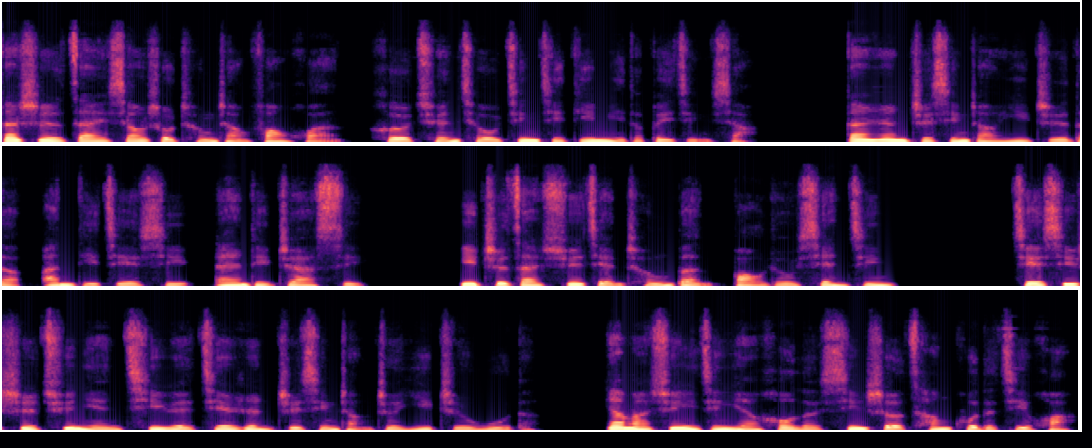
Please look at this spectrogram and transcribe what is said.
但是在销售成长放缓和全球经济低迷的背景下。担任执行长一职的安迪·杰西 （Andy Jassy） 一直在削减成本、保留现金。杰西是去年七月接任执行长这一职务的。亚马逊已经延后了新设仓库的计划，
